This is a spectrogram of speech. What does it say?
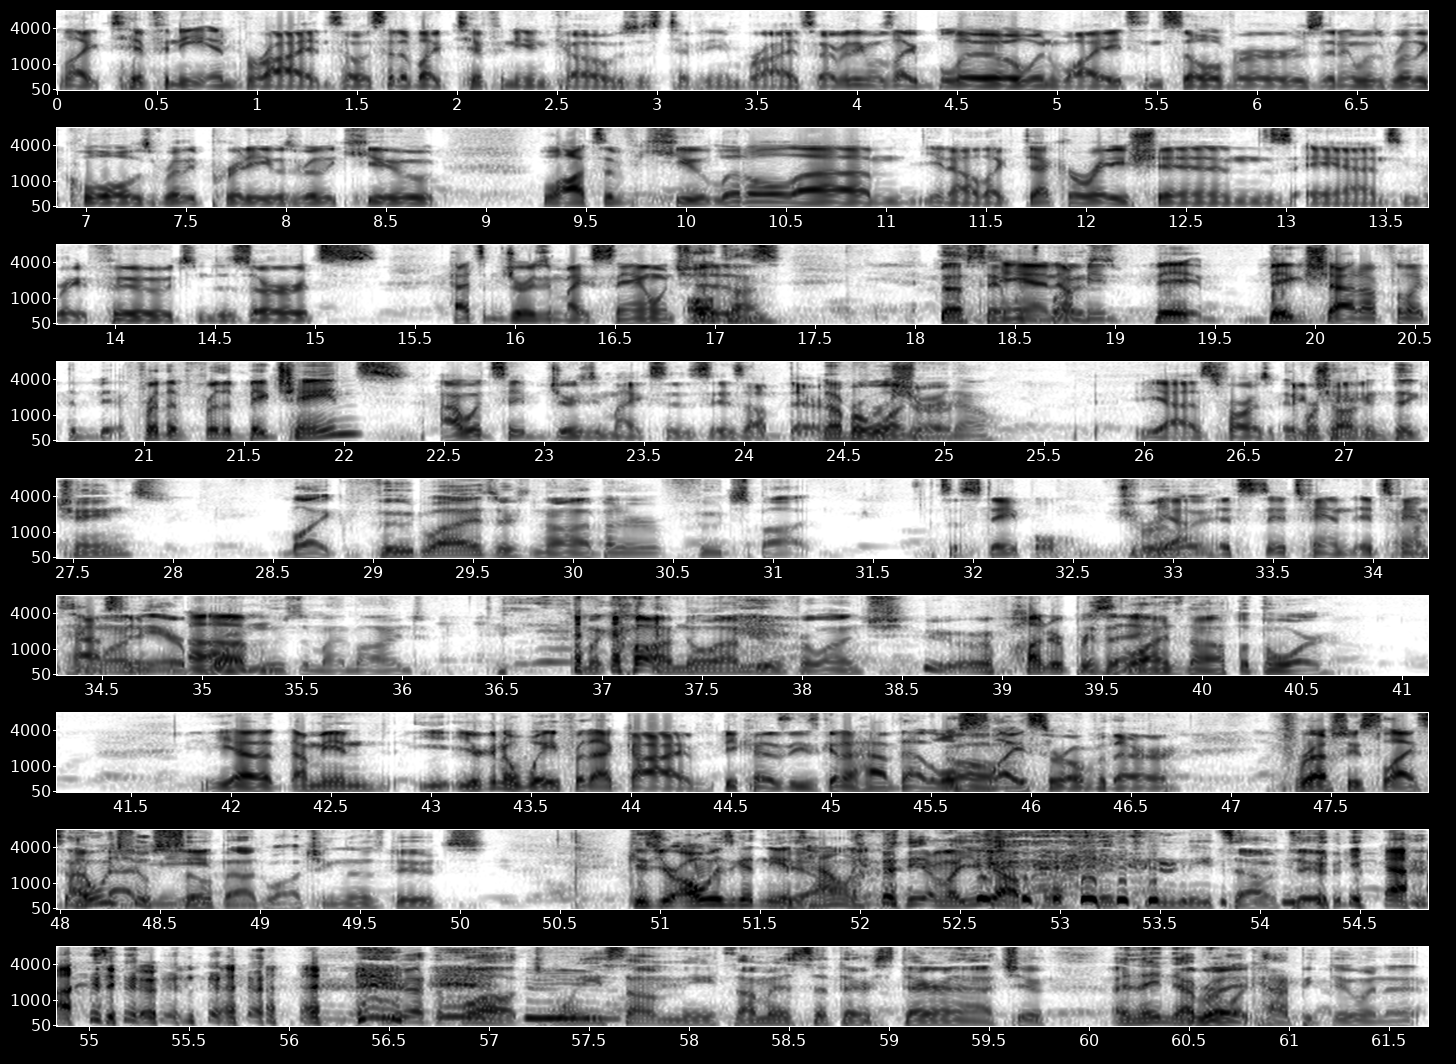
like Tiffany and Bride. So instead of like Tiffany and Co, it was just Tiffany and Bride. So everything was like blue and whites and silvers, and it was really cool. It was really pretty. It was really cute. Lots of cute little, um, you know, like decorations and some great food, some desserts. Had some Jersey Mike sandwiches All time. Best sandwich and I mean, big big shout out for like the for the for the big chains. I would say Jersey Mike's is, is up there. number one sure. right now. Yeah, as far as a big If we're chain. talking big chains, like food wise, there's not a better food spot. it's a staple. Truly. yeah, it's it's fan it's If I see one fantastic. in the airport, I'm Um, losing my mind. I'm like, oh, I know what I'm doing for lunch. hundred If the line's not out the door. Yeah, I mean, you're gonna wait for that guy because he's gonna have that little Oh. slicer over there, freshly slicing. I always feel so bad watching those dudes. because you're always getting the Yeah. Italian. yeah, I'm like, you gotta pull 15 meats out, dude. yeah, dude. You have to pull out 20 something meats. I'm gonna sit there staring at you, and they never Right. look happy doing it.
